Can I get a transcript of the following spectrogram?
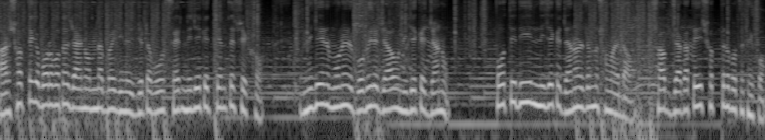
আর সব থেকে বড় কথা যায় না অমনাক ভাই জিনিস যেটা বলছেন, নিজেকে চিনতে শেখো। নিজের মনের গভীরে যাও, নিজেকে জানো। প্রতিদিন নিজেকে জানার জন্য সময় দাও। সব জায়গাতেই সত্যের পথে থেকো।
